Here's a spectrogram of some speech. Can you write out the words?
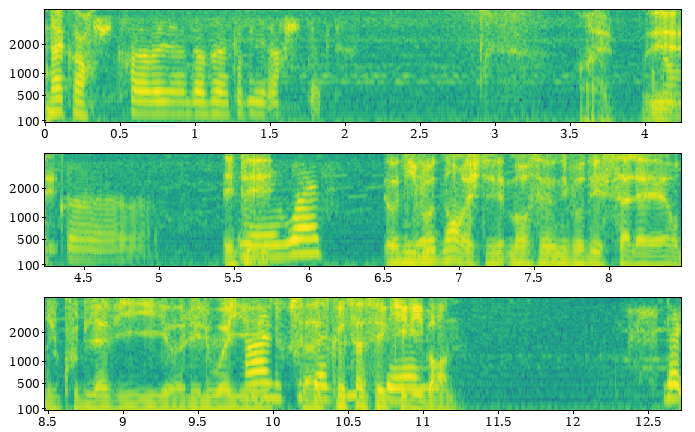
D'accord. Je travaille dans un cabinet d'architecte. Ouais. Et, Donc, euh, et ouais, au niveau, non, mais je disais, bon, c'est au niveau des salaires, du coût de la vie, euh, les loyers, Ah, tout ça. Est-ce que ça s'équilibre Ben,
